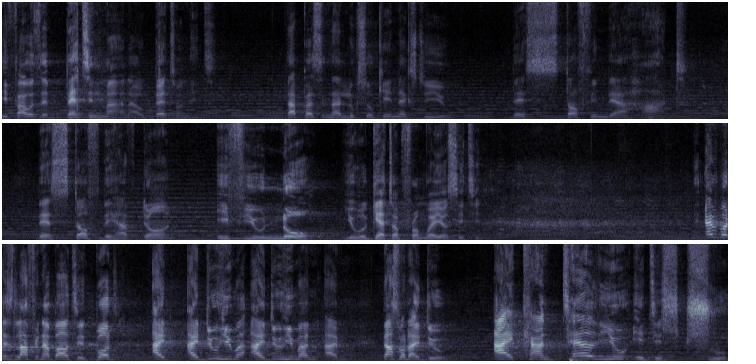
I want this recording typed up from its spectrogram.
if I was a betting man, I would bet on it. That person that looks okay next to you, there's stuff in their heart. There's stuff they have done. If you know, you will get up from where you're sitting. Everybody's laughing about it, but I, I do human, I do human, I'm, that's what I do. I can tell you it is true.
